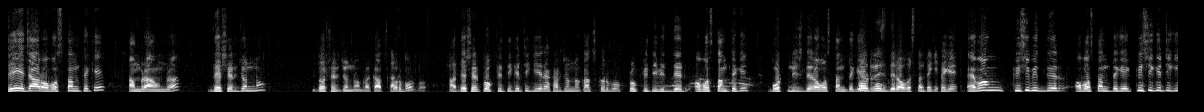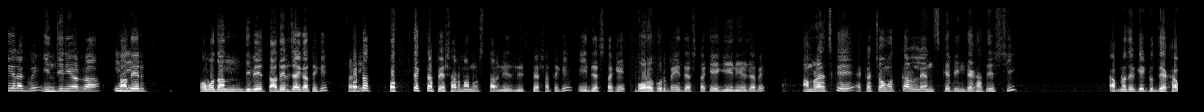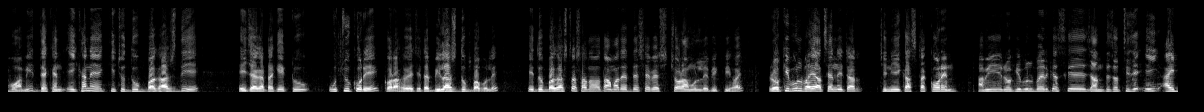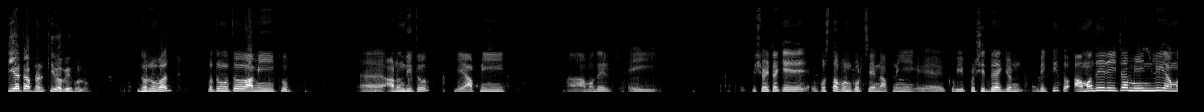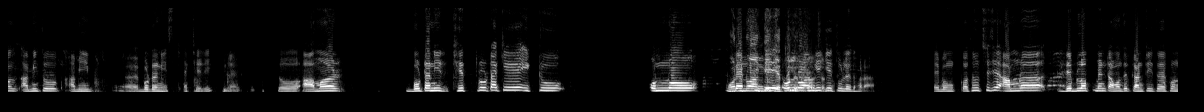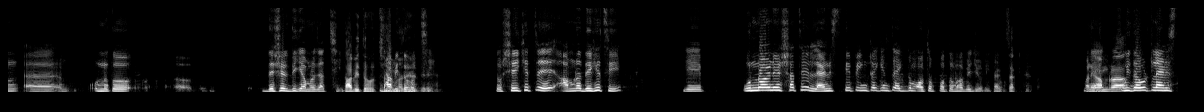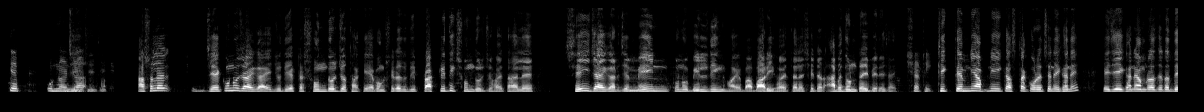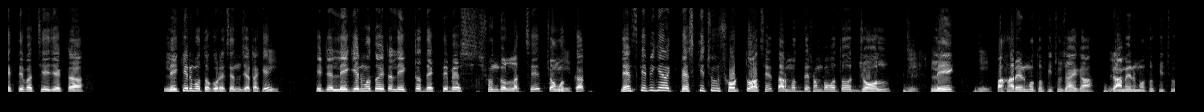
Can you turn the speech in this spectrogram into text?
যে যার অবস্থান থেকে আমরা আমরা দেশের জন্য দশের জন্য আমরা কাজ করব। আর দেশের প্রকৃতিকে টিকিয়ে রাখার জন্য কাজ করব প্রকৃতিবিদদের অবস্থান থেকে বটনিশদের অবস্থান থেকে বোটনিস্টদের অবস্থান থেকে। থেকে এবং কৃষিবিদদের অবস্থান থেকে কৃষিকে টিকিয়ে রাখবে ইঞ্জিনিয়াররা তাদের অবদান দিবে তাদের জায়গা থেকে। অর্থাৎ প্রত্যেকটা পেশার মানুষ তার নিজ নিজ পেশা থেকে এই দেশটাকে বড় করবে এই দেশটাকে এগিয়ে নিয়ে যাবে। আমরা আজকে একটা চমৎকার ল্যান্ডস্কেপিং দেখাতে এসেছি। আপনাদেরকে একটু দেখাবো আমি। দেখেন, এইখানে কিছু দুব্বা ঘাস দিয়ে এই জায়গাটাকে একটু উঁচু করে করা হয়েছে। এটা বিলাস দুব্বা বলে। এই দুব্বা ঘাসটা সাধারণত আমাদের দেশে বেশ চড়া মূল্যে বিক্রি হয়। রকিবুল ভাই আছেন এটার, যিনি এই কাজটা করেন। আমি রকিবুল ভাইয়ের কাছে জানতে চাচ্ছি যে এই আইডিয়াটা আপনার কীভাবে হলো? ধন্যবাদ। প্রথমত আমি খুব আনন্দিত যে আপনি আমাদের এই বিষয়টাকে উপস্থাপন করছেন আপনি খুবই প্রসিদ্ধ একজন ব্যক্তি। তো আমাদের এইটা মেইনলি আমার আমি তো আমি বোটানিস্ট অ্যাকচুয়ালি তো আমার বোটানির ক্ষেত্রটাকে একটু অন্য অন্য আঙ্গিকে তুলে ধরা। এবং কথা হচ্ছে যে আমরা ডেভেলপমেন্ট আমাদের কান্ট্রি তো এখন আহ, উন্নত দেশের দিকে আমরা যাচ্ছি। ধাবিত হচ্ছে ধাবিত হচ্ছি। তো সেই ক্ষেত্রে আমরা দেখেছি যে উন্নয়নের সাথে ল্যান্ডস্কেপিংটা কিন্তু একদম অতপ্রতভাবে জড়িত। Exactly. মানে আমরা- উইদাউট ল্যান্ডস্কেপ উন্নয়নটা জি জি আসলে যে কোনো জায়গায় যদি একটা সৌন্দর্য থাকে এবং সেটা যদি প্রাকৃতিক সৌন্দর্য হয় তাহলে সেই জায়গার যে মেইন কোনো বিল্ডিং হয় বা বাড়ি হয় তাহলে সেটার আবেদনটাই বেড়ে যায়। সঠিক। ঠিক তেমনি আপনি এই কাজটা করেছেন এখানে। এই যে এখানে আমরা যেটা দেখতে পাচ্ছি এই যে একটা লেকের মতো করেছেন যেটাকে। এটা লেকের মতো এটা লেকটা দেখতে বেশ সুন্দর লাগছে চমৎকার। ল্যান্ডস্কেপিং এর বেশ কিছু শর্ত আছে তার মধ্যে সম্ভবত জল লেক পাহাড়ের মতো কিছু জায়গা গ্রামের মতো কিছু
